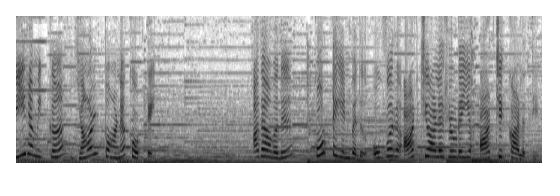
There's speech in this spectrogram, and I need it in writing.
வீரமிக்க யாழ்ப்பாண கோட்டை. அதாவது கோட்டை என்பது ஒவ்வொரு ஆட்சியாளர்களுடைய ஆட்சி காலத்தில்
